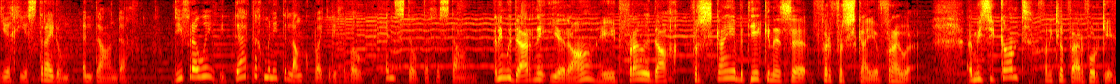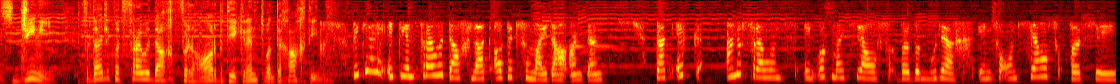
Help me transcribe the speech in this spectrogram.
JG Strydom in te handig. Die vroue het 30 minute lank buite die gebou in stilte gestaan. In die moderne era het Vrouedag verskeie betekenisse vir verskeie vroue. 'n Musikant van die Klipwerforkes, Genie, verduidelik wat Vrouedag vir haar beteken in 2018. Weet jy, ek teen Vrouedag laat altyd vir my daaraan dink dat ek ander vrouens en ook myself wil bemoedig en vir onsself wil sê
